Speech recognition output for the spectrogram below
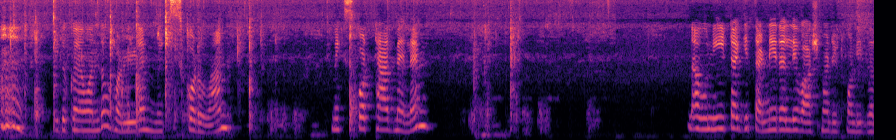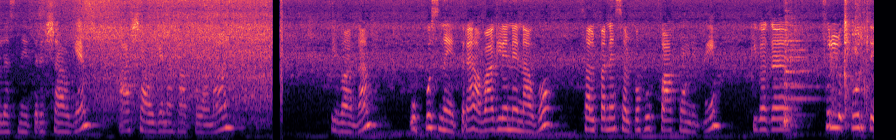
ಇದಕ್ಕೆ ಒಂದು ಒಳ್ಳೆ ಮಿಕ್ಸ್ ಕೊಡುವ. ಮಿಕ್ಸ್ ಕೊಟ್ಟಾದಮೇಲೆ ನಾವು ನೀಟಾಗಿ ತಣ್ಣೀರಲ್ಲಿ ವಾಶ್ ಮಾಡಿ ಇಟ್ಕೊಂಡಿದ್ವಲ್ಲ ಸ್ನೇಹಿತರೆ, ಶಾವಿಗೆ. ಆ ಶಾವಿಗೆನ ಹಾಕೋಣ. ಇವಾಗ ಉಪ್ಪು ಸ್ನೇಹಿತರೆ ಆವಾಗಲೇ ನಾವು ಸ್ವಲ್ಪನೇ ಸ್ವಲ್ಪ ಉಪ್ಪು ಹಾಕ್ಕೊಂಡಿದ್ವಿ ಇವಾಗ ಫುಲ್ಲು ಪೂರ್ತಿ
